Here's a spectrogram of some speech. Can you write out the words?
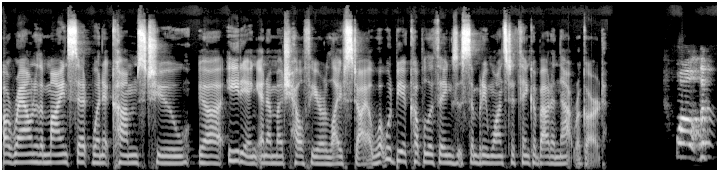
around the mindset when it comes to uh, eating in a much healthier lifestyle? What would be a couple of things that somebody wants to think about in that regard? Well, the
